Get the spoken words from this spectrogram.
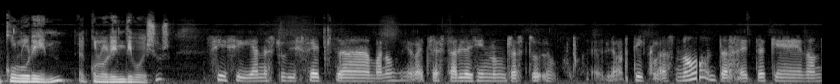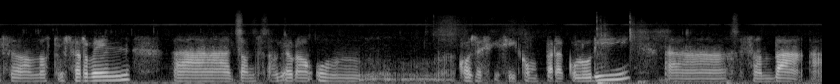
acolorint, acolorint dibuixos. Sí, sí, hi ha estudis fets de... Bueno, jo vaig estar llegint uns estu... allò, articles, no?, de fet de que doncs, el nostre cervell, eh, doncs, al veure un, una cosa així, com per acolorir, eh, se'n va a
